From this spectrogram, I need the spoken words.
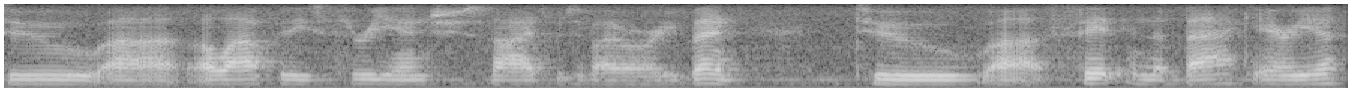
to uh, allow for these 3 inch sides, which I've already bent, to uh, fit in the back area.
